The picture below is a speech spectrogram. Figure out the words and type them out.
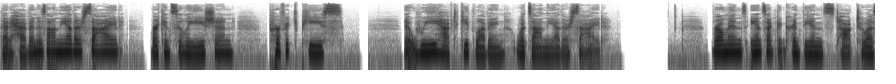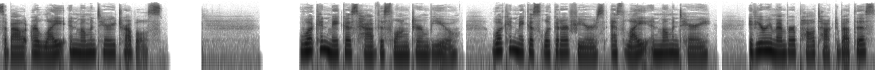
that heaven is on the other side, reconciliation, perfect peace, that we have to keep loving what's on the other side. Romans and Second Corinthians talk to us about our light and momentary troubles. What can make us have this long term view? What can make us look at our fears as light and momentary? If you remember, Paul talked about this,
